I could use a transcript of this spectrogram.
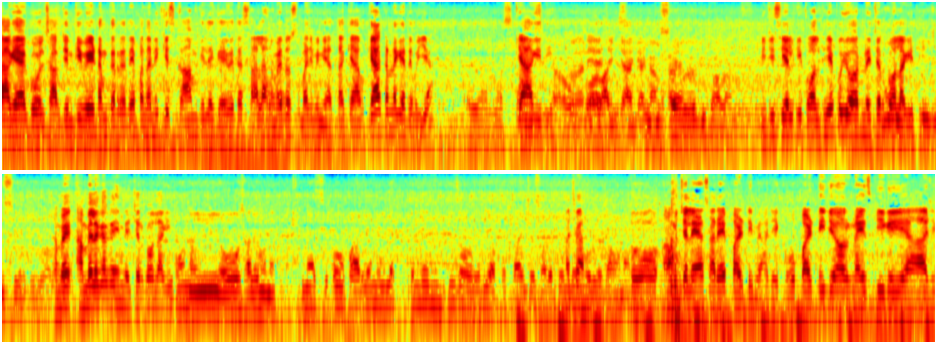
आ गया है गोयल साहब जिनकी वेट हम कर रहे थे। पता नहीं किस काम के लिए गए हुए थे साला हमें तो समझ में नहीं आता। क्या क्या करने गए थे भैया? क्या आ गई थी। पीजीसीएल की कॉल थी। या कोई और नेचर कॉल आ गई थी? हमें हमें लगा कहीं नेचर कॉल आ गई। नहीं वो साले होना। अच्छा, तो हम चले हैं सारे पार्टी में आज एक। वो पार्टी जो ऑर्गेनाइज की गई है आज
